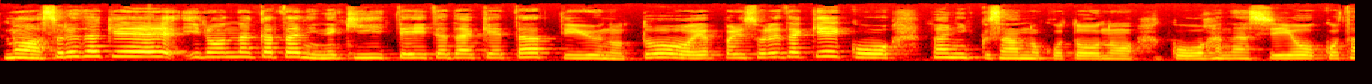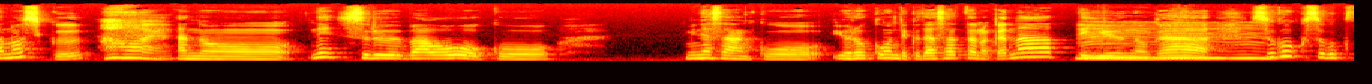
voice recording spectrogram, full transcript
まあ、それだけいろんな方にね、聞いていただけたっていうのと、やっぱりそれだけ、こう、パニックさんのことの、こう、お話を、こう、楽しく、はい。あのーね、する場を、こう、皆さん、こう、喜んでくださったのかなっていうのがうん、すごくすごく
